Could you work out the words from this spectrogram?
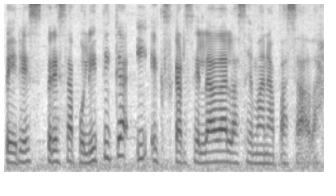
Pérez, presa política y excarcelada la semana pasada.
